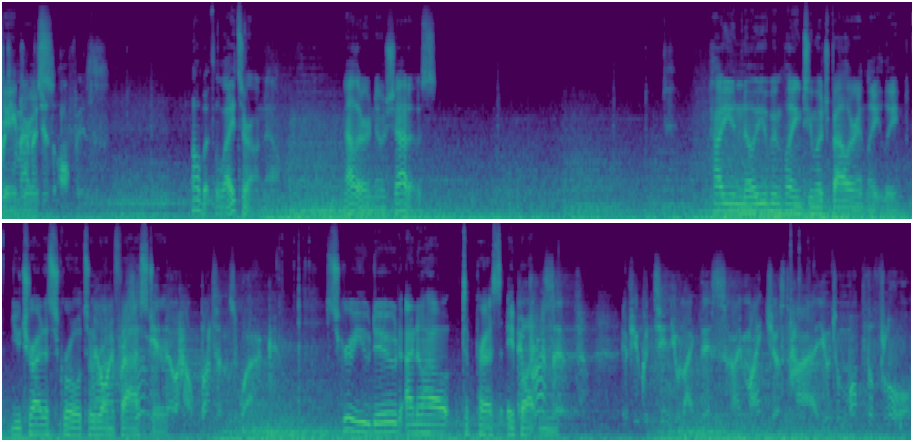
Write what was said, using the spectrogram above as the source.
dangerous. Oh, but the lights are on now. Now there are no shadows. How you know you've been playing too much Valorant lately? You try to scroll to now, I run presume faster. You know how buttons work. Screw you, dude. I know how to press a button. Impressive. If you continue like this, I might just hire you to mop the floor.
